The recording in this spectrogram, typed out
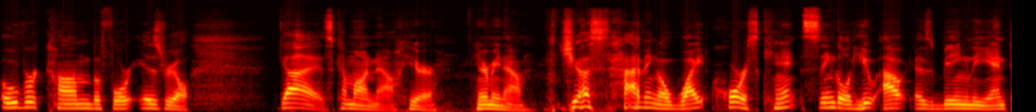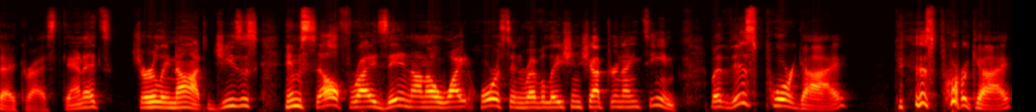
overcome before Israel. Guys, come on now, here. Hear me now. Just having a white horse can't single you out as being the Antichrist, can it? Surely not. Jesus himself rides in on a white horse in Revelation chapter 19. But this poor guy, This poor guy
